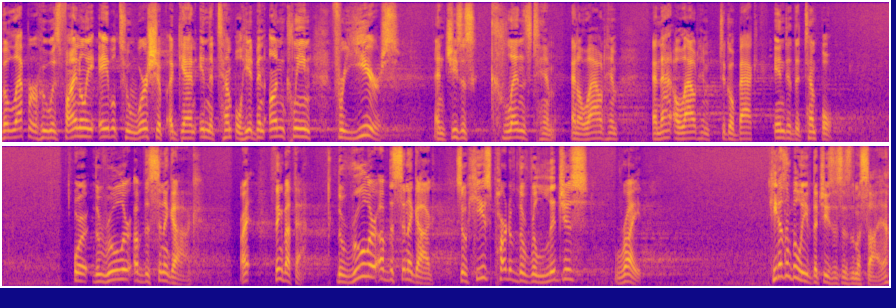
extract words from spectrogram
the leper who was finally able to worship again in the temple. He had been unclean for years, and Jesus cleansed him and allowed him, and that allowed him to go back into the temple. Or the ruler of the synagogue, right? Think about that. The ruler of the synagogue, so he's part of the religious right. He doesn't believe that Jesus is the Messiah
